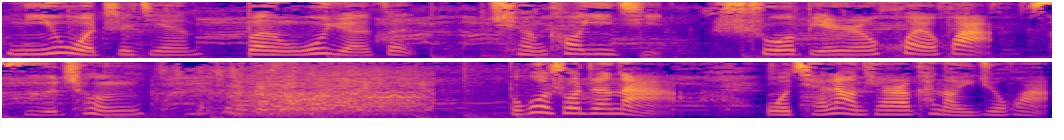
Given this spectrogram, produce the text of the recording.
你我之间本无缘分，全靠一起说别人坏话死撑。不过说真的，啊，我前两天看到一句话，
